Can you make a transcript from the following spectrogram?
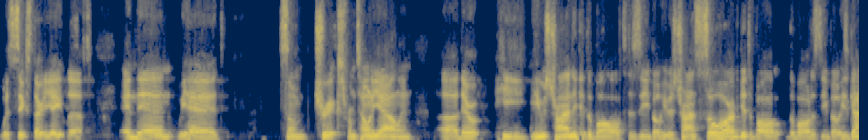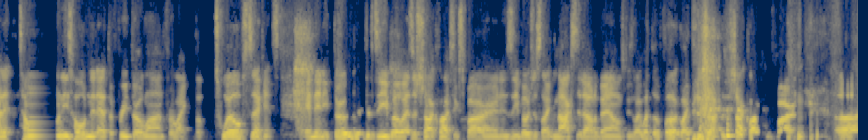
with 638 left and then we had some tricks from tony allen uh, there he he was trying to get the ball to Z-Bo. He was trying so hard to get the ball the ball to Z-Bo. He's got it. Tony's holding it at the free throw line for like the 12 seconds, and then he throws it to Z-Bo as the shot clock's expiring, and Z-Bo just like knocks it out of bounds. He's like, "What the fuck?" Like the shot the shot clock expires. Uh,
